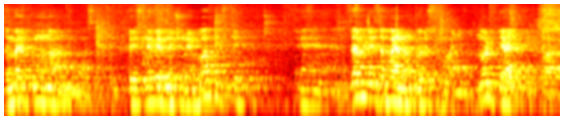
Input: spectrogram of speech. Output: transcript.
земель комунальної власності, тобто невизначеної власності, е, землі загального користування 0,5 гектара,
